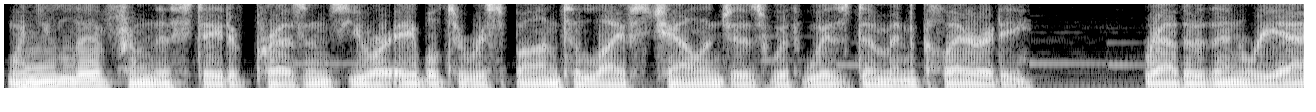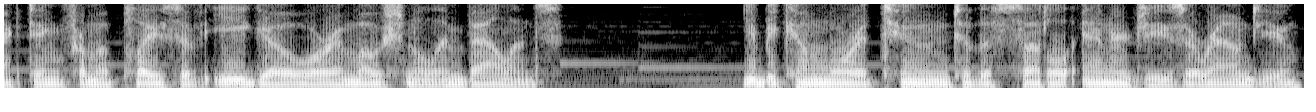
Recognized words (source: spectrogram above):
When you live from this state of presence, you are able to respond to life's challenges with wisdom and clarity, rather than reacting from a place of ego or emotional imbalance. You become more attuned to the subtle energies around you,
